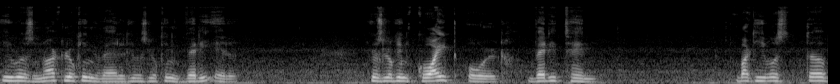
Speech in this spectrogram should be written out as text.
He was not looking well. He was looking very ill. He was looking quite old, very thin. But he was the,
